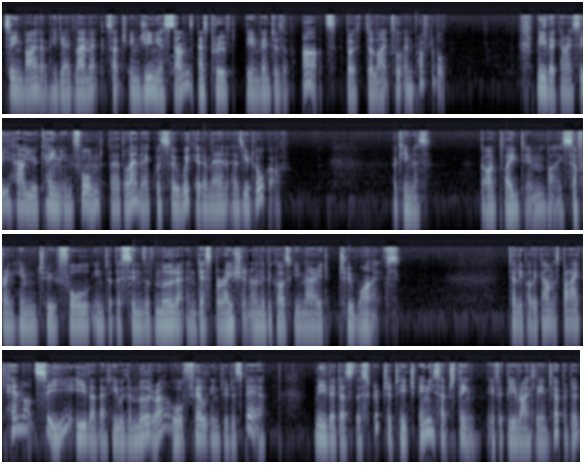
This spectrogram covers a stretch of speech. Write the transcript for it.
seeing by them he gave Lamech such ingenious sons as proved the inventors of arts, both delightful and profitable. Neither can I see how you came informed that Lamech was so wicked a man as you talk of. Ochinus. God plagued him by suffering him to fall into the sins of murder and desperation only because he married two wives. Telepolygamus, but I cannot see either that he was a murderer or fell into despair. Neither does the Scripture teach any such thing, if it be rightly interpreted,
